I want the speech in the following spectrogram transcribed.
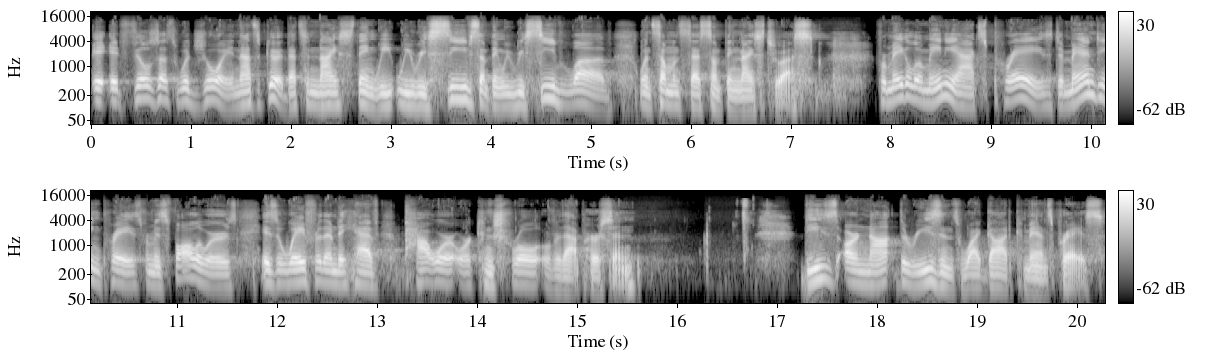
it, it, fills us with joy, and that's good. That's a nice thing. We, we receive something, we receive love when someone says something nice to us. For megalomaniacs, praise, demanding praise from his followers, is a way for them to have power or control over that person. These are not the reasons why God commands praise.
